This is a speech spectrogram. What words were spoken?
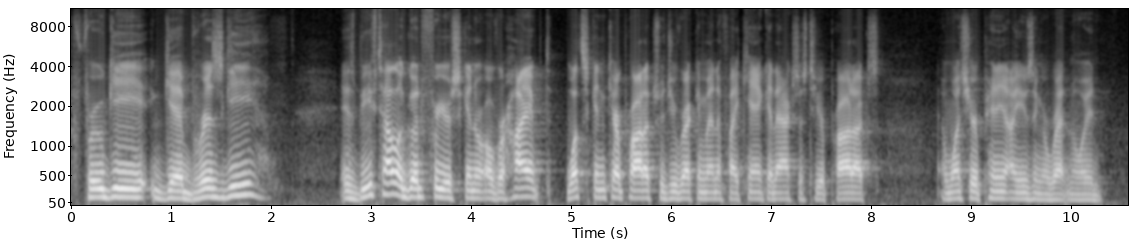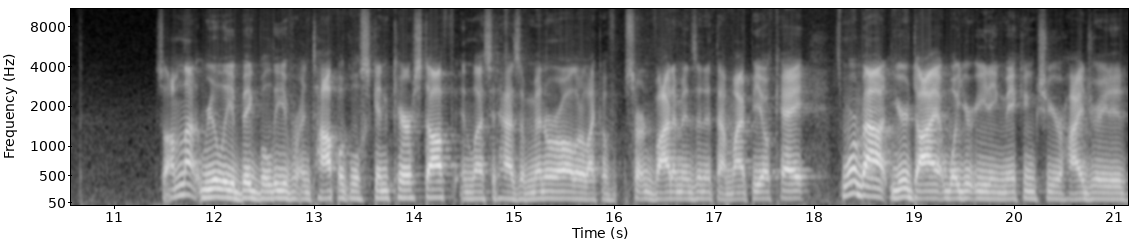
Frugi Gebrizgi, is beef tallow good for your skin or overhyped? What skincare products would you recommend if I can't get access to your products? And what's your opinion on using a retinoid? So I'm not really a big believer in topical skincare stuff unless it has a mineral or like a certain vitamins in it that might be okay. It's more about your diet, what you're eating, making sure you're hydrated,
